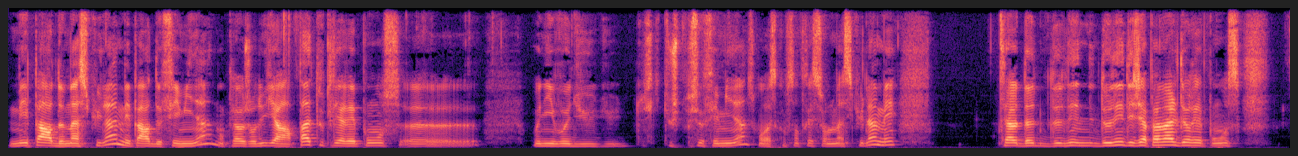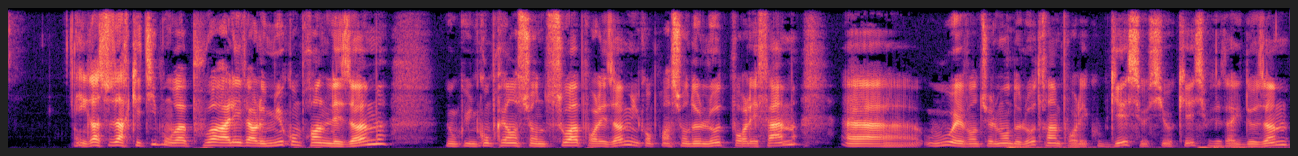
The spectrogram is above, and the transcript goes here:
mes parts de masculin, mes parts de féminin. Donc là aujourd'hui il n'y aura pas toutes les réponses euh, au niveau du, de ce qui touche plus au féminin, parce qu'on va se concentrer sur le masculin, mais ça va donner, déjà pas mal de réponses. Et grâce aux archétypes, on va pouvoir aller vers le mieux comprendre les hommes, donc une compréhension de soi pour les hommes, une compréhension de l'autre pour les femmes, euh, ou éventuellement de l'autre hein, pour les couples gays, c'est aussi ok si vous êtes avec deux hommes,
